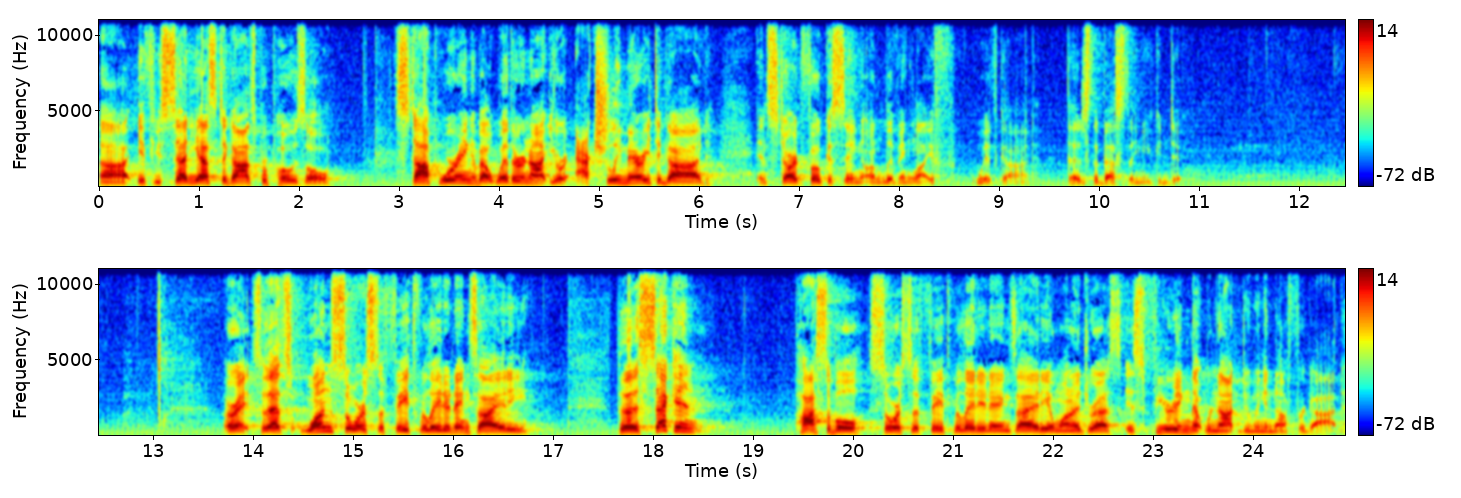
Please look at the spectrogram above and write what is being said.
Uh, if you said yes to God's proposal, stop worrying about whether or not you're actually married to God and start focusing on living life with God. That is the best thing you can do. All right, so that's one source of faith related anxiety. The second possible source of faith related anxiety I want to address is fearing that we're not doing enough for God.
